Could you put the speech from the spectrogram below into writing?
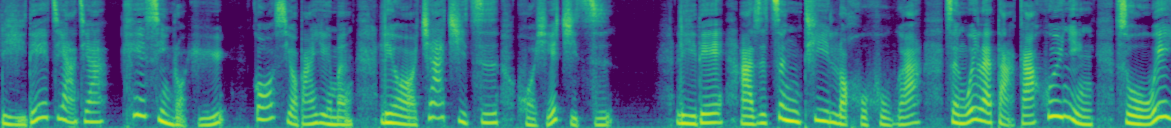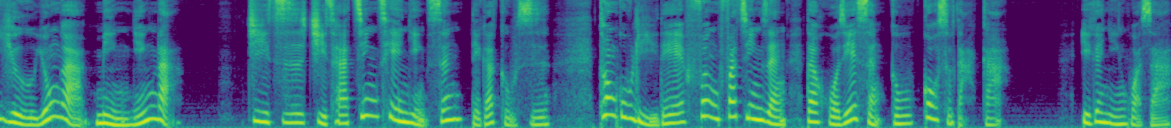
李代姐姐开心乐园，教小朋友们了解剪纸、学习剪纸。李代也是整天乐呵呵的，成为了大家欢迎、社会有用的名人了。剪纸剪出精彩人生，迭个故事通过李代奋发精神的学习成果，告诉大家：一个人活着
